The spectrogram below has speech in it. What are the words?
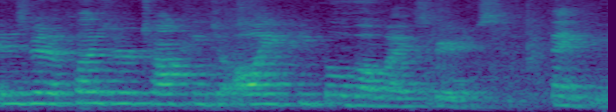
It has been a pleasure talking to all you people about my experience. Thank you.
